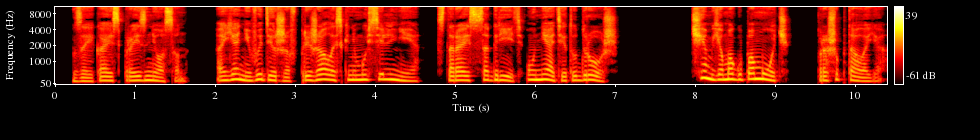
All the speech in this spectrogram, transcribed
— заикаясь, произнес он а я, не выдержав, прижалась к нему сильнее, стараясь согреть, унять эту дрожь. «Чем я могу помочь?» прошептала я.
